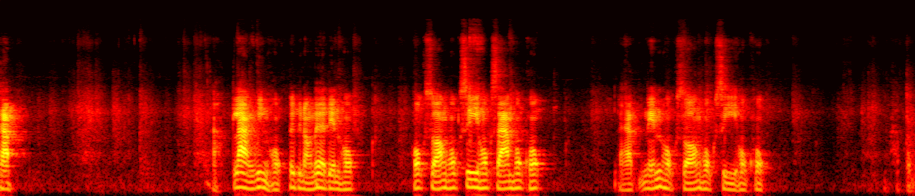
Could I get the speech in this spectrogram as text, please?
ครับอะล่างวิ่งหกด้วยพี่น้องเด้อเด่นหกหกสองหกสี่หกสามหกหกนะครับ เน้นหกสองหกสี่หกหกครับผม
